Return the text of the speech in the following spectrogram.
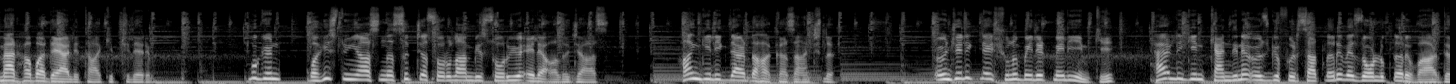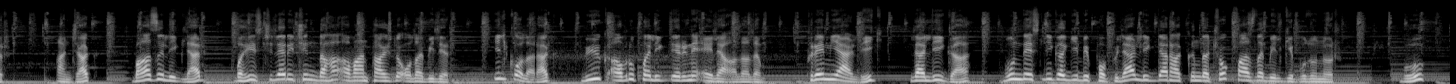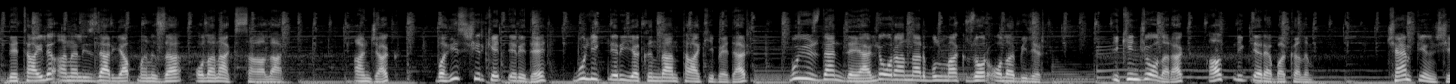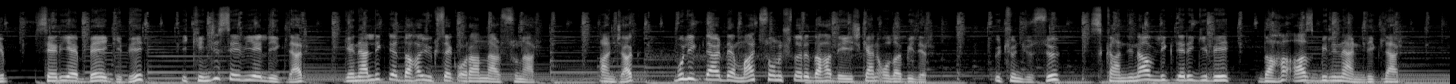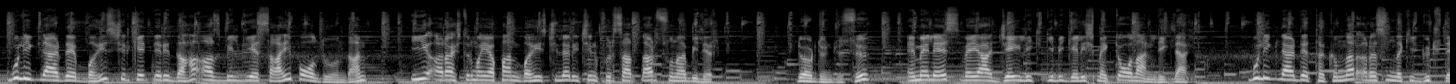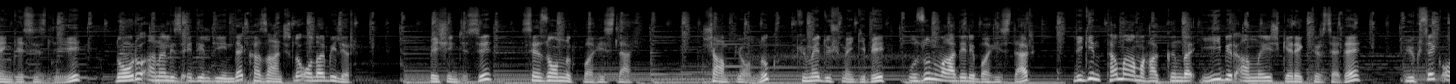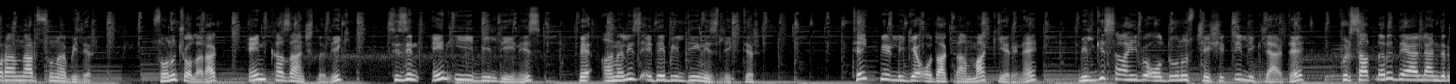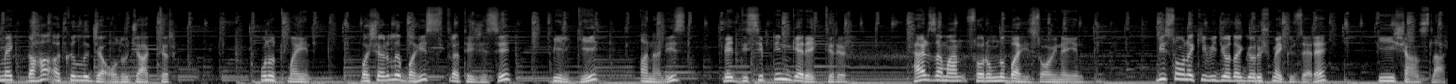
Merhaba değerli takipçilerim. Bugün bahis dünyasında sıkça sorulan bir soruyu ele alacağız. Hangi ligler daha kazançlı? Öncelikle şunu belirtmeliyim ki her ligin kendine özgü fırsatları ve zorlukları vardır. Ancak bazı ligler bahisçiler için daha avantajlı olabilir. İlk olarak büyük Avrupa liglerini ele alalım. Premier Lig, La Liga, Bundesliga gibi popüler ligler hakkında çok fazla bilgi bulunur. Bu, detaylı analizler yapmanıza olanak sağlar. Ancak bahis şirketleri de bu ligleri yakından takip eder, bu yüzden değerli oranlar bulmak zor olabilir. İkinci olarak alt liglere bakalım. Championship, Serie B gibi ikinci seviye ligler genellikle daha yüksek oranlar sunar. Ancak bu liglerde maç sonuçları daha değişken olabilir. Üçüncüsü, Skandinav ligleri gibi daha az bilinen ligler. Bu liglerde bahis şirketleri daha az bilgiye sahip olduğundan iyi araştırma yapan bahisçiler için fırsatlar sunabilir. Dördüncüsü, MLS veya J-Lig gibi gelişmekte olan ligler. Bu liglerde takımlar arasındaki güç dengesizliği doğru analiz edildiğinde kazançlı olabilir. Beşincisi, sezonluk bahisler. Şampiyonluk, küme düşme gibi uzun vadeli bahisler, ligin tamamı hakkında iyi bir anlayış gerektirse de yüksek oranlar sunabilir. Sonuç olarak en kazançlı lig, sizin en iyi bildiğiniz ve analiz edebildiğiniz ligdir. Tek bir lige odaklanmak yerine, bilgi sahibi olduğunuz çeşitli liglerde fırsatları değerlendirmek daha akıllıca olacaktır. Unutmayın, başarılı bahis stratejisi bilgi, analiz ve disiplin gerektirir. Her zaman sorumlu bahis oynayın. Bir sonraki videoda görüşmek üzere, iyi şanslar.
